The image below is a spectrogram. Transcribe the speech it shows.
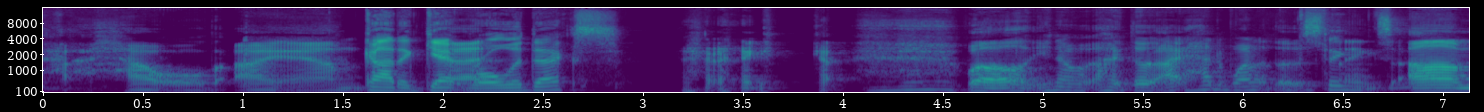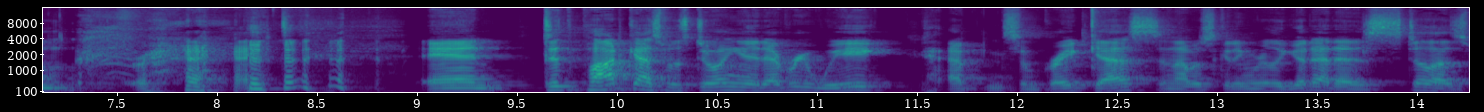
how old I am. Got to get that, Rolodex. well, you know, I, I, had one of those things. Um, right. and did the podcast was doing it every week, having some great guests, and I was getting really good at it. As still as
